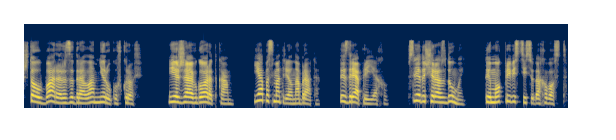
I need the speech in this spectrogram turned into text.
что у бара разодрала мне руку в кровь. Езжай в город, Кам. Я посмотрел на брата. Ты зря приехал. В следующий раз думай. Ты мог привести сюда хвост.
